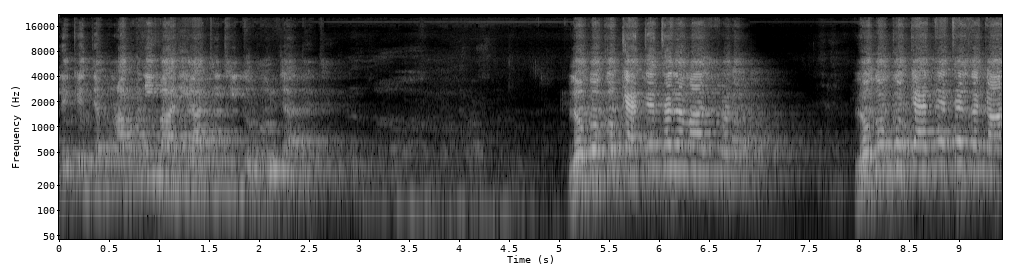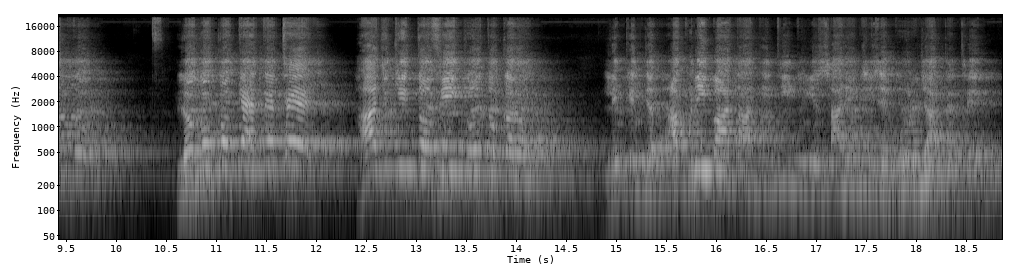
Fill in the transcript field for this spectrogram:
لیکن جب اپنی باری آتی تھی تو بھول جاتے تھے۔ لوگوں کو کہتے تھے نماز پڑھو۔ لوگوں کو کہتے تھے زکات دو۔ لوگوں کو کہتے تھے حج کی توفیق ہو تو کرو۔ لیکن جب اپنی بات آتی تھی تو یہ ساری چیزیں بھول جاتے تھے۔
